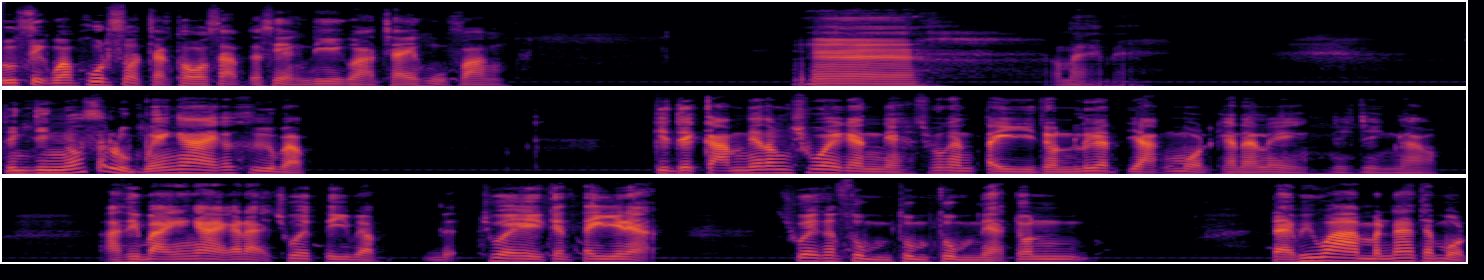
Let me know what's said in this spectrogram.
รู้สึกว่าพูดสดจากโทรศัพท์จะเสียงดีกว่าใช้หูฟัง เออเอาใหม่เอาใหม่จริงๆแล้วสรุปง่ายๆก็คือแบบ กิจกรรมนี้ต้องช่วยกันเนี่ยช่วยกันตีจนเลือดยักษ์หมดแค่นั้นเองจริงๆแล้ว อธิบายง่ายๆก็ได้ช่วยตีแบบช่วยกันตีเนี่ย ช่วยกันสุ่มสุ่มสุ่มเนี่ย จน แต่พี่ว่ามันน่าจะหมด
